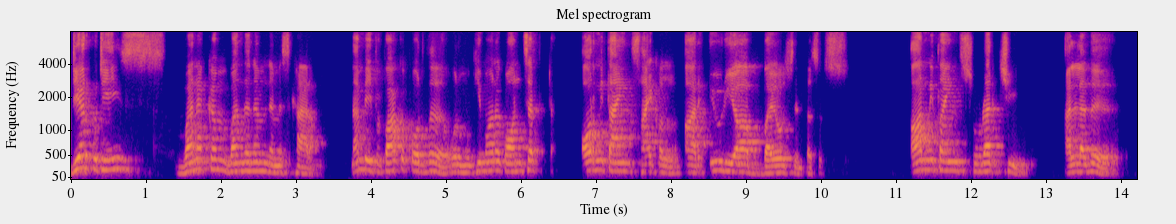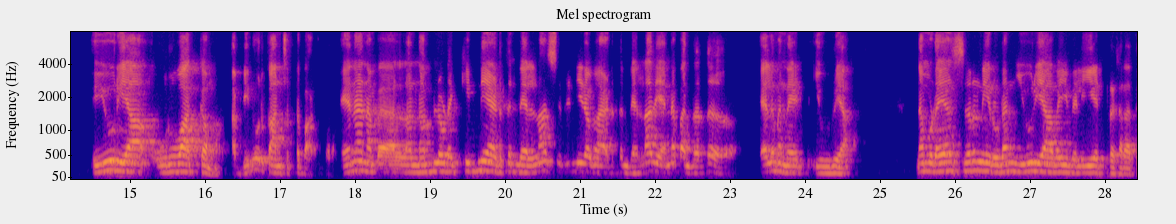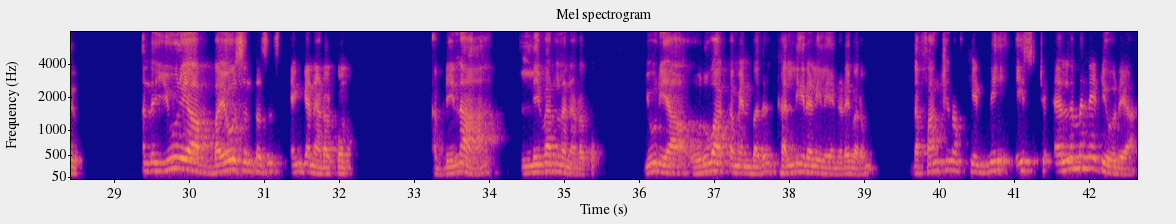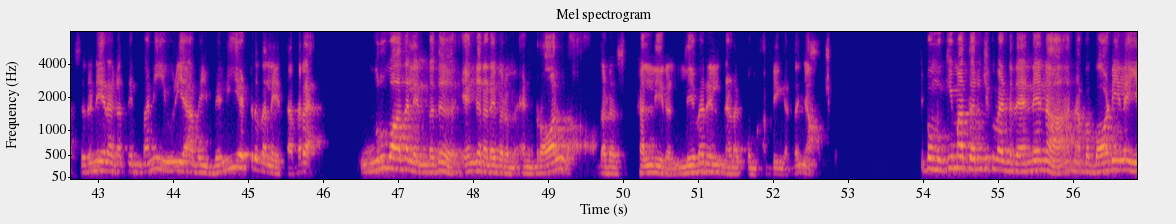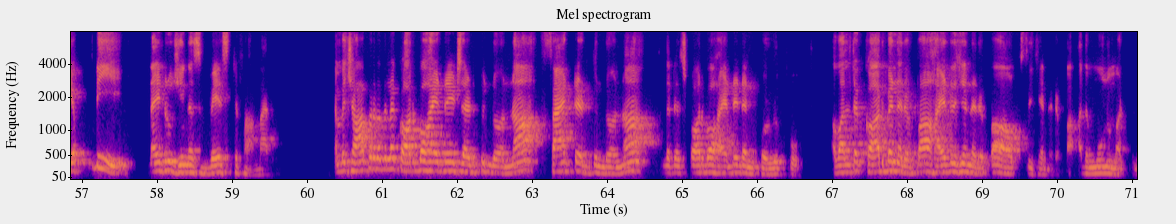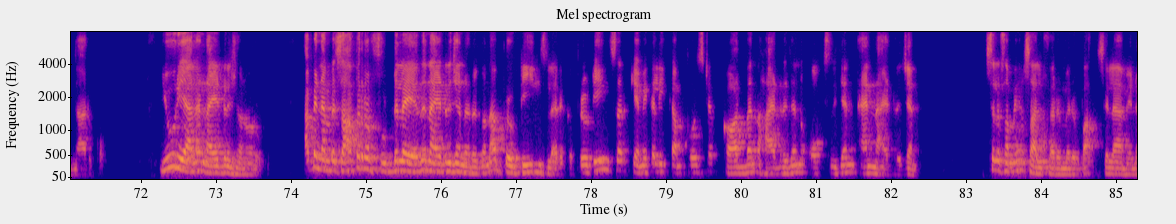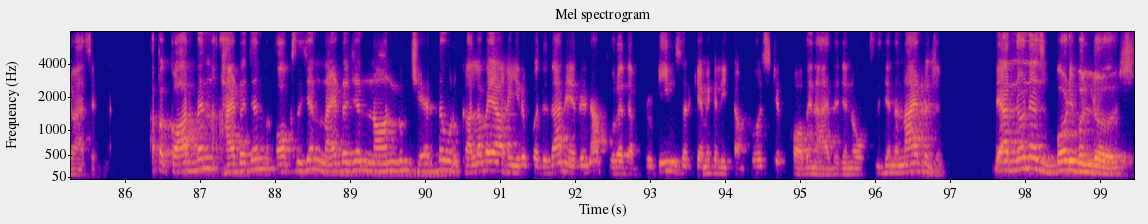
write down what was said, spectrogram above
Dear குட்டீஸ் வணக்கம் வந்தனம் நமஸ்காரம். நம்ம இப்ப பார்க்க போறது ஒரு முக்கியமான concept ornithine cycle or urea biosynthesis ornithine சுழற்சி அல்லது யூரியா உருவாக்கம் அப்படின்னு ஒரு கான்செப்டை பார்க்க போறோம். ஏன்னா நம்ம நம்மளோட கிட்னி எடுத்துட்டு எல்லாம் சிறுநீரகம் எடுத்துட்டு எல்லாம் அது என்ன பண்றது? எலிமினேட் யூரியா நம்முடைய சிறுநீருடன் யூரியாவை வெளியேற்றுகிறது. அந்த யூரியா பயோசிந்தசிஸ் எங்க நடக்கும்? அப்படின்னா லிவர்ல நடக்கும். யூரியா உருவாக்கம் என்பது கல்லீரலிலே நடைபெறும். The function of kidney is to eliminate urea சிறுநீரகத்தின் பணி யூரியாவை வெளியேற்றுதலை தவிர உருவாதல் என்பது எங்க நடைபெறும்? என்றால் கல்லீரல் லிவரில் நடக்கும் அப்படிங்கிறத ஞாபகம் இப்போ முக்கியமா தெரிஞ்சுக்க வேண்டியது என்னன்னா நம்ம பாடியில எப்படி நைட்ரோஜினஸ் வேஸ்ட் ஃபார்மர் நம்ம சாப்பிட்றதுல கார்போஹைட்ரேட்ஸ் எடுத்துட்டோம்னா ஃபேட் எடுத்துட்டோம்னா தட் இஸ் கார்போஹைட்ரேட் அண்ட் கொழுப்பு. அவள்கிட்ட கார்பன் இருப்பா ஹைட்ரஜன் இருப்பா ஆக்சிஜன் இருப்பா. அது மூணு மட்டும்தான் இருக்கும். யூரியால நைட்ரஜன் வரும் அப்ப நம்ம சாப்பிட்ற ஃபுட்டுல எது நைட்ரஜன் இருக்குன்னா ப்ரோட்டீன்ஸ்ல இருக்கு. Proteins are chemically composed of carbon hydrogen oxygen and nitrogen சில சமயம் சல்ஃபரும் இருப்பா. சில அமினோ ஆசிட் அப்ப கார்பன் ஹைட்ரஜன் ஆக்சிஜன் நைட்ரஜன் நான்கும் சேர்ந்த ஒரு கலவையாக இருப்பது தான் எதுனா புரதம் proteins are chemically composed carbon hydrogen oxygen and nitrogen they are known as body builders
